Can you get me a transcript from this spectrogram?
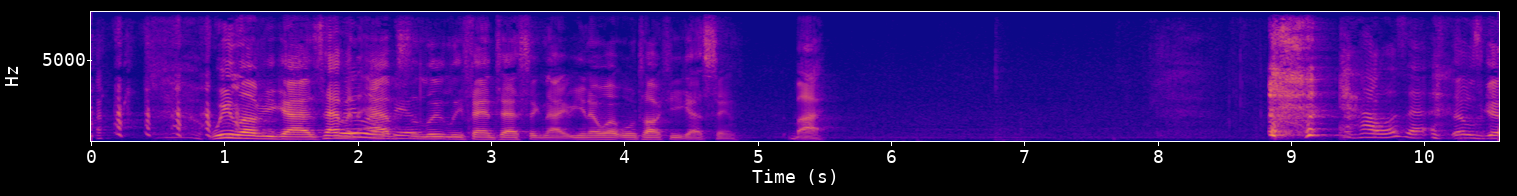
we love you guys. Have We an love you. absolutely fantastic night. You know what? We'll talk to you guys soon. Bye. How was that? That was good.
